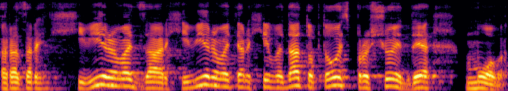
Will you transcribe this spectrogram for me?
розархівірувати, заархівірувати архіви. Да? Тобто ось про що йде мова.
